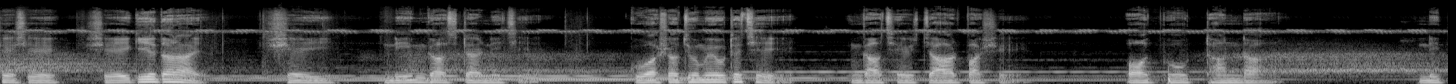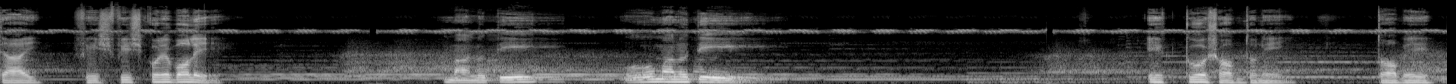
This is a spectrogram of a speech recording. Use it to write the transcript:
শেষে সে গিয়ে দাঁড়ায় সেই নিম গাছটার নিচে। কুয়াশা জমে উঠেছে গাছের চারপাশে। অদ্ভুত ঠান্ডা। নিতাই ফিস ফিস করে বলে মালতী ও মালতী। একটুও শব্দ নেই তবে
